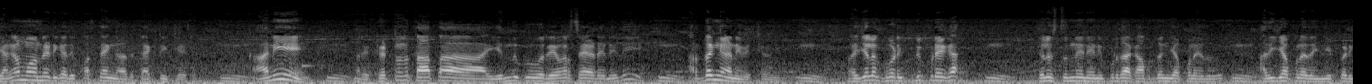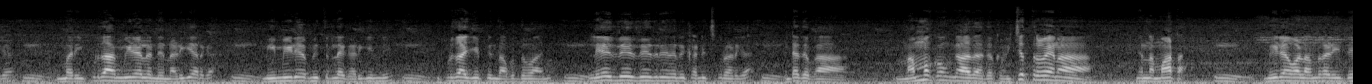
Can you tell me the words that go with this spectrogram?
జగన్మోహన్ రెడ్డికి అది కొత్త ఏం కాదు టాక్టిక్ చేయటం. కానీ మరి ట్విట్టర్ తాత ఎందుకు రివర్స్ అయ్యాడు అనేది అర్థం కాని విషయం. ప్రజలకు కూడా ఇప్పుడిప్పుడేగా తెలుస్తుంది నేను ఇప్పుడు దాకా అబద్ధం చెప్పలేదు అది చెప్పలేదు అని చెప్పాడుగా మరి ఇప్పుడు దాకా మీడియాలో నేను అడిగారుగా? మీ మీడియా మిత్రులకు అడిగింది ఇప్పుడు దాకా చెప్పింది అబద్ధమా అని. లేదు లేదు లేదు లేదు అని ఖండించుకున్నాడుగా. అంటే అది ఒక నమ్మకం కాదు అది ఒక విచిత్రమైన నిన్న మాట. మీడియా వాళ్ళందరూ అడిగితే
